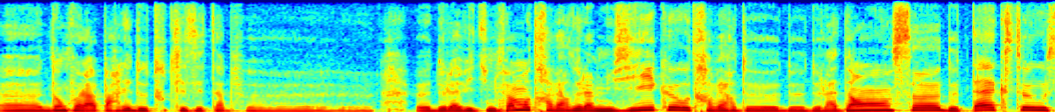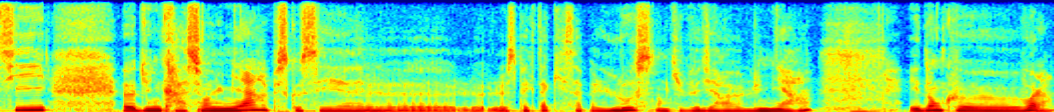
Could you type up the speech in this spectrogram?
Euh, donc voilà, parler de toutes les étapes euh, euh, de la vie d'une femme au travers de la musique, au travers de, de- la danse, de textes aussi, d'une création lumière, puisque c'est le, le spectacle qui s'appelle Luz, donc qui veut dire lumière. Et donc voilà,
